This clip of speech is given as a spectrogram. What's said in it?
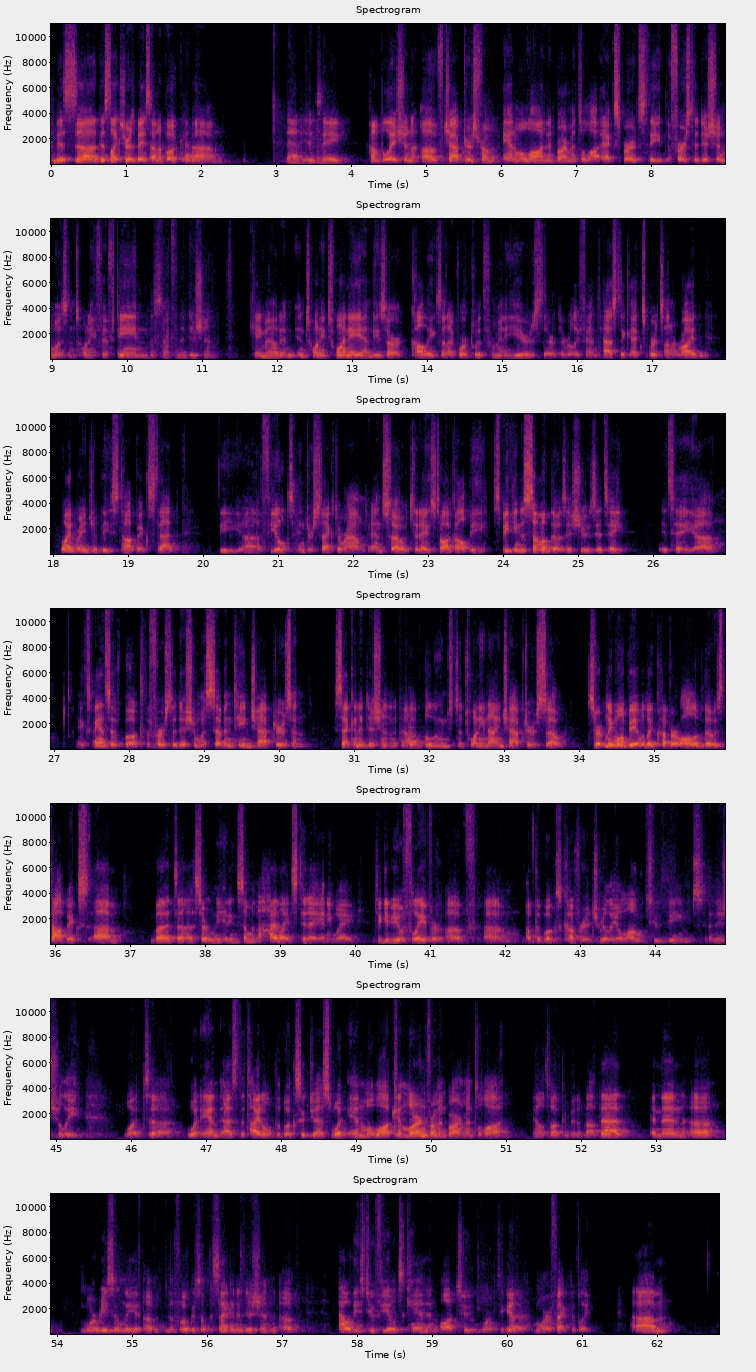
this, uh, this lecture is based on a book um, that is a compilation of chapters from animal law and environmental law experts. The, the first edition was in 2015. The second edition came out in, in 2020. And these are colleagues that I've worked with for many years. They're, they're really fantastic experts on a wide, wide range of these topics that the uh, fields intersect around. And so today's talk, I'll be speaking to some of those issues. It's a, it's a uh, expansive book. The first edition was 17 chapters and second edition uh, ballooned to 29 chapters. So certainly won't be able to cover all of those topics, um, but uh, certainly hitting some of the highlights today anyway, to give you a flavor of, um, of the book's coverage really along two themes. Initially, what, uh, what, and as the title of the book suggests, what animal law can learn from environmental law. And I'll talk a bit about that. And then uh, more recently, of the focus of the second edition of how these two fields can and ought to work together more effectively. Um,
